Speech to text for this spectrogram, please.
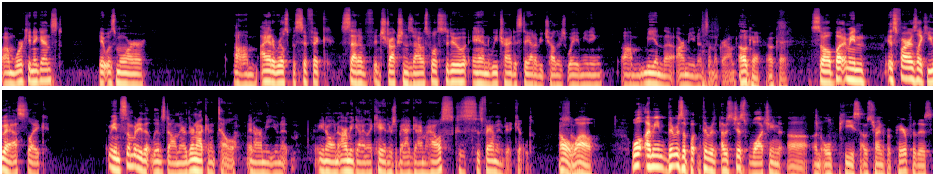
um, working against. It was more um, I had a real specific set of instructions that I was supposed to do, and we tried to stay out of each other's way, meaning um, me and the army units on the ground. okay, okay. So, but I mean, as far as like you asked, like, I mean, somebody that lives down there, they're not going to tell an army unit, you know, an army guy, like, hey, there's a bad guy in my house because his family will get killed. Oh So- wow. Well, I mean, there was a there was I was just watching uh, an old piece. I was trying to prepare for this.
